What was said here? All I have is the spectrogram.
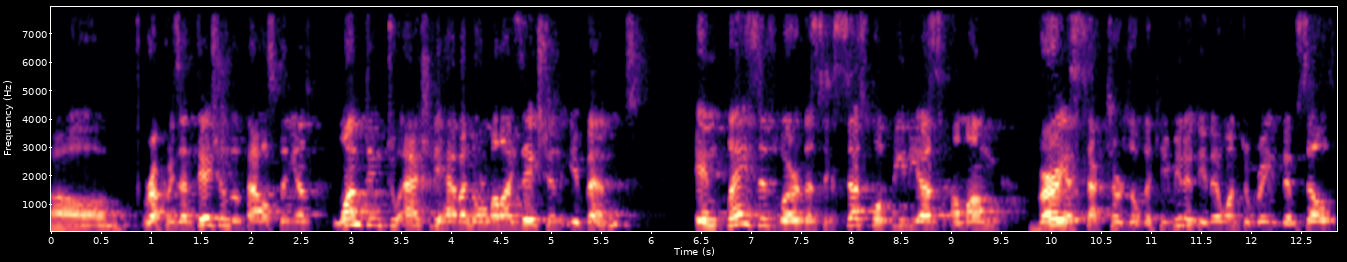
um, representation of the Palestinians wanting to actually have a normalization event in places where the successful BDS among various sectors of the community, they want to bring themselves,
